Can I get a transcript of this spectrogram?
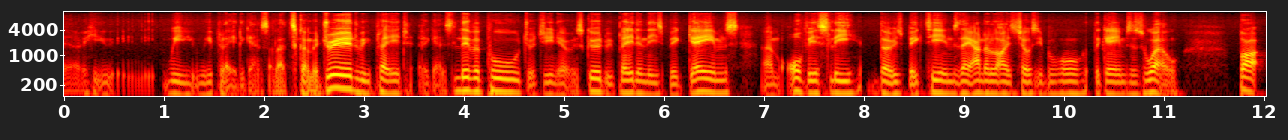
uh, he we we played against Atletico Madrid, we played against Liverpool. Jorginho was good. We played in these big games. Um, obviously, those big teams they analysed Chelsea before the games as well, but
